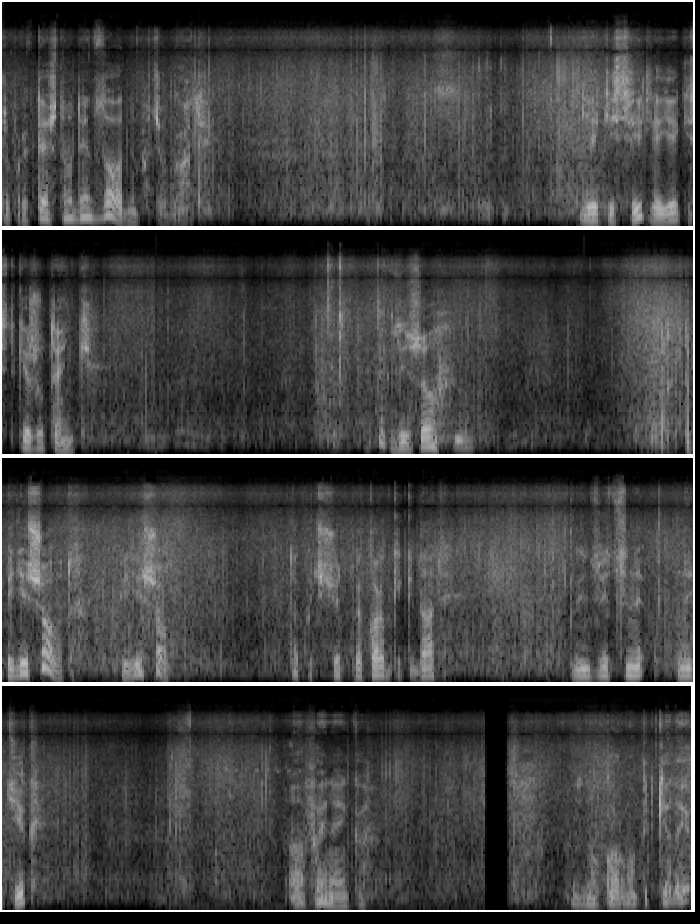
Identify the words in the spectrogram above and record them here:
То практично один за одним почав брати. Є якісь світлі, а є якісь такі жовтенькі. Підійшов? Та підійшов, то. підійшов. Так от чуть-чуть прикормки кидати. Він звідси не, не тік. А файненько. Знов корму підкидаю.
